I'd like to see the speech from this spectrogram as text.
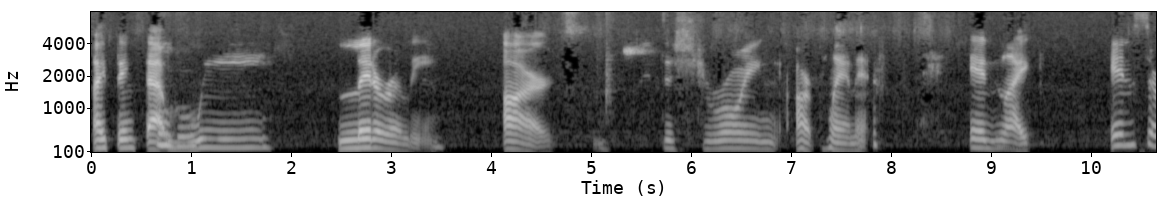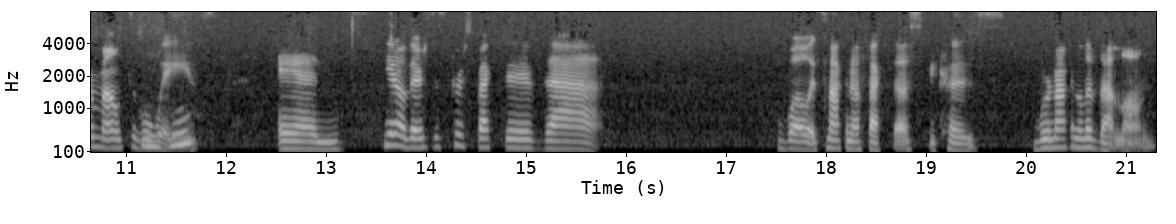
i think that Mhm. we literally are destroying our planet in like insurmountable Mhm. ways and you know there's this perspective that well it's not going to affect us because we're not going to live that long.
